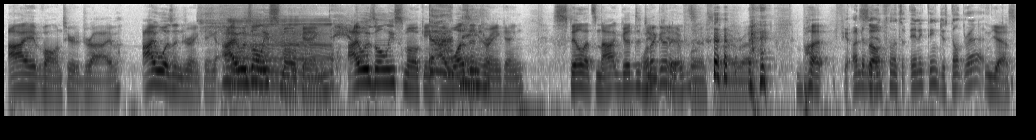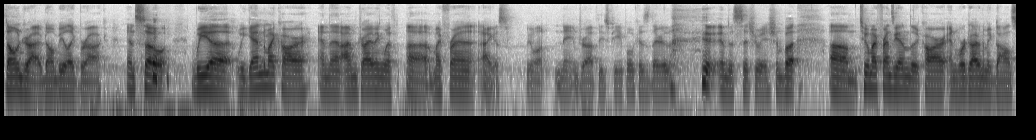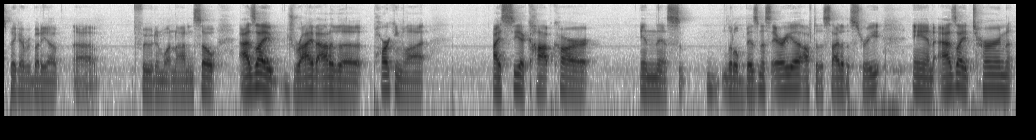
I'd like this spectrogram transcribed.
I volunteered to drive. I wasn't drinking. I was only smoking. I was only smoking. I wasn't drinking. Still, that's not good to What do, a good kids. influence you are, right? But if you're under So- the influence of anything, just don't drive. yes, don't drive. Don't be like Brock. And so we uh we get into my car, and then I'm driving with uh my friend. I guess we won't name drop these people because they're in this situation, but. Um, two of my friends get into the car and we're driving to McDonald's to pick everybody up uh, food and whatnot. And so as I drive out of the parking lot, I see a cop car in this little business area off to the side of the street. And as I turn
